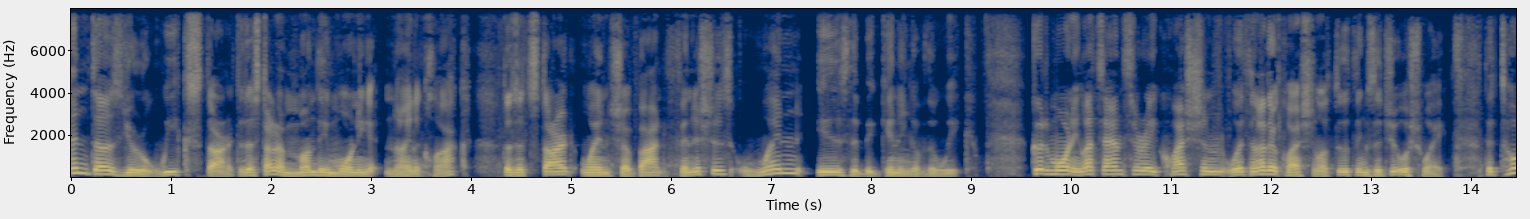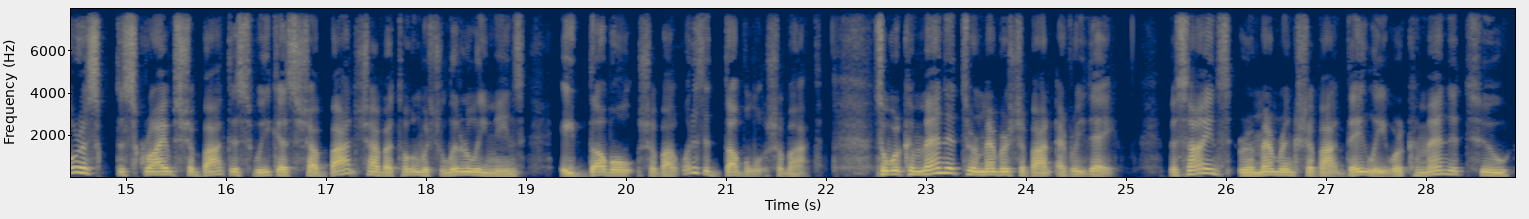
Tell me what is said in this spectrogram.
When does your week start? Does it start on Monday morning at 9 o'clock? Does it start when Shabbat finishes? When is the beginning of the week? Good morning. Let's answer a question with another question. Let's do things the Jewish way. The Torah describes Shabbat this week as Shabbat Shabbaton, which literally means a double Shabbat. What is a double Shabbat? So we're commanded to remember Shabbat every day. Besides remembering Shabbat daily, we're commanded to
